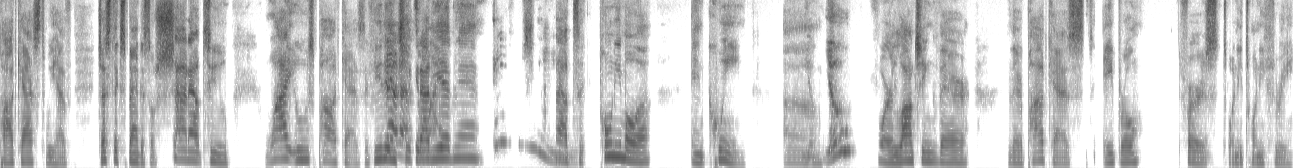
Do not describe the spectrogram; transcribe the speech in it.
podcast. We have just expanded. So shout out to Why Ooze Podcast. If you didn't Shout check it out Why yet, man, shout out to Pony Moa and Queen um, yo, yo. for launching their their podcast April first, twenty twenty three.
